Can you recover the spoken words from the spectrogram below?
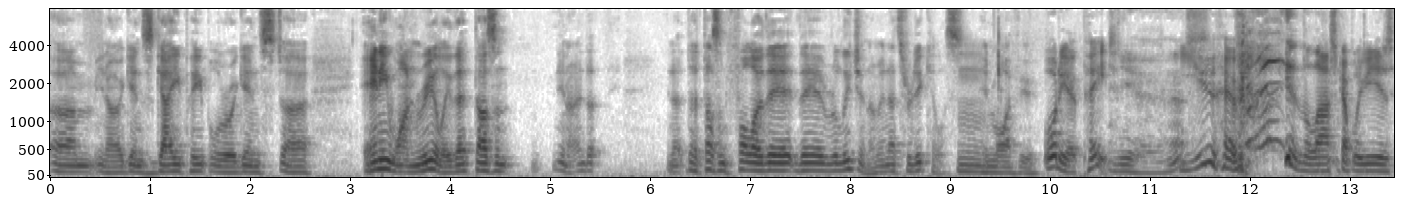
um, you know, against gay people or against uh, anyone really that doesn't, you know, that, you know, that doesn't follow their their religion. I mean, that's ridiculous in my view. Audio Pete. Yeah. You have in the last couple of years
